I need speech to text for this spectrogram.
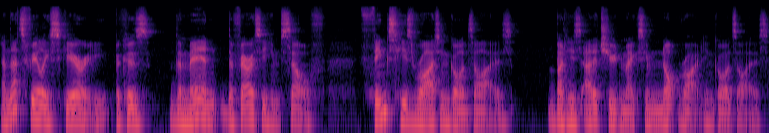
And that's fairly scary because the man, the Pharisee himself, thinks he's right in God's eyes but his attitude makes him not right in God's eyes.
